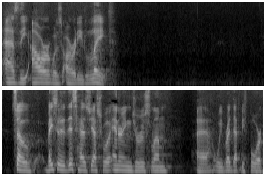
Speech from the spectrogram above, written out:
as the hour was already late. So basically, this has Yeshua entering Jerusalem. Uh, we read that before,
